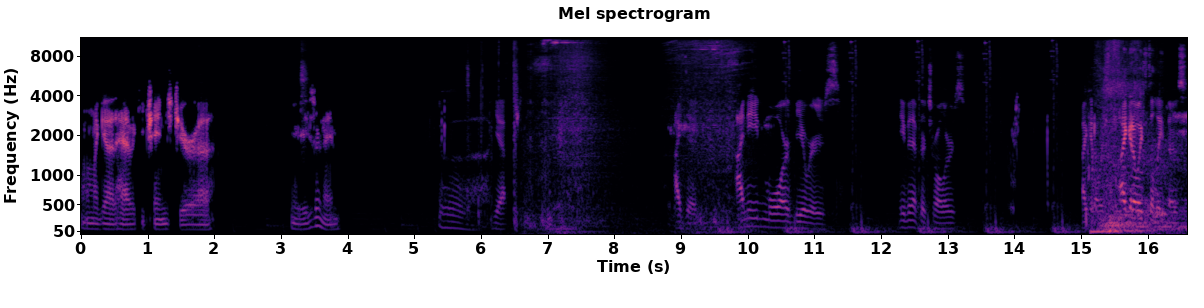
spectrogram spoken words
Oh my god, Havoc, you changed your uh your username. Ugh, yeah. I did. I need more viewers, even if they're trollers. I can always I can always delete those. Who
